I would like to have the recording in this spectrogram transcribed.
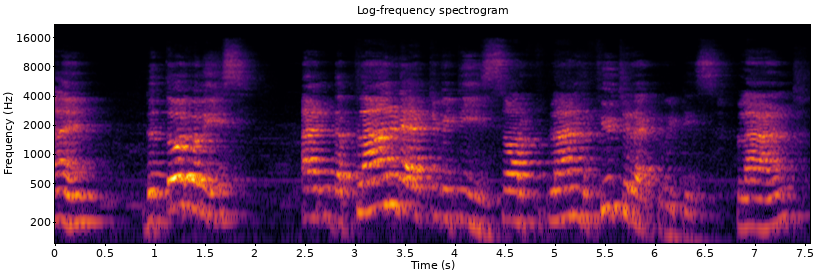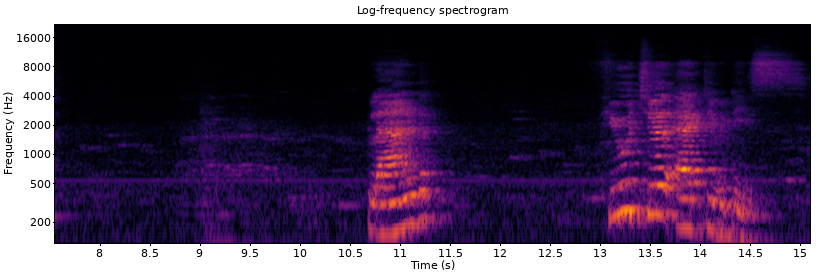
and the third one is and the planned activities or planned future activities. Planned planned future activities.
